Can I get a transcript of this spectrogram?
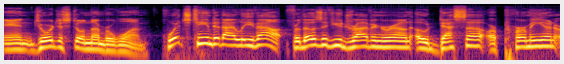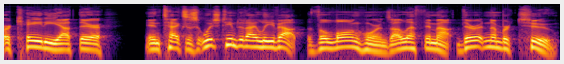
and Georgia's still number one. Which team did I leave out? For those of you driving around Odessa or Permian or Katy out there in Texas, which team did I leave out? The Longhorns. I left them out. They're at number two.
